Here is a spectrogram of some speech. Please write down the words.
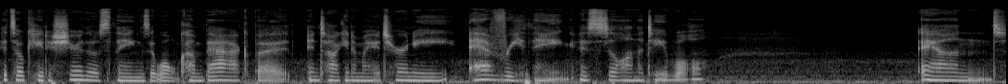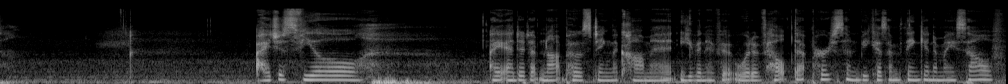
It's okay to share those things, it won't come back. But in talking to my attorney, everything is still on the table. And I just feel I ended up not posting the comment, even if it would have helped that person, because I'm thinking to myself,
